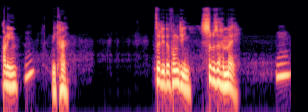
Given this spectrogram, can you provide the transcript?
阿林，嗯，你看这里的风景是不是很美？嗯，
